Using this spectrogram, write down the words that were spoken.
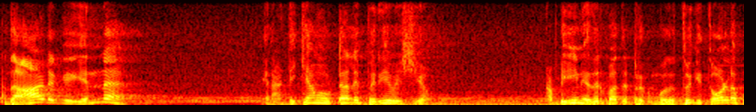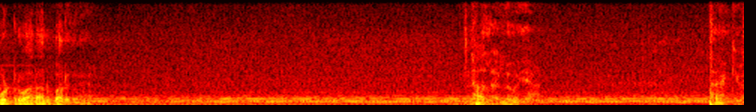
அந்த ஆடுக்கு என்ன? என்னை அடிக்காம விட்டாலே பெரிய விஷயம். அப்படின்னு எதிர்பார்த்துட்டு இருக்கும்போது தூக்கி தோல்ல போட்டு வரார் பாருங்க. ஹalleluya thank you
